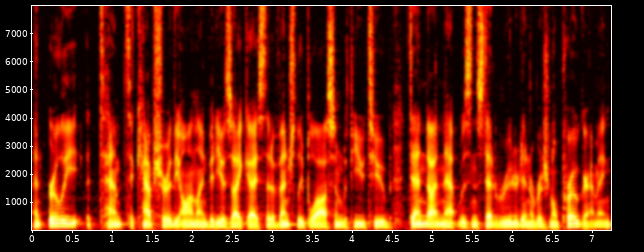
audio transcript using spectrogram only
An early attempt to capture the online video zeitgeist that eventually blossomed with YouTube, Den.net was instead rooted in original programming.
